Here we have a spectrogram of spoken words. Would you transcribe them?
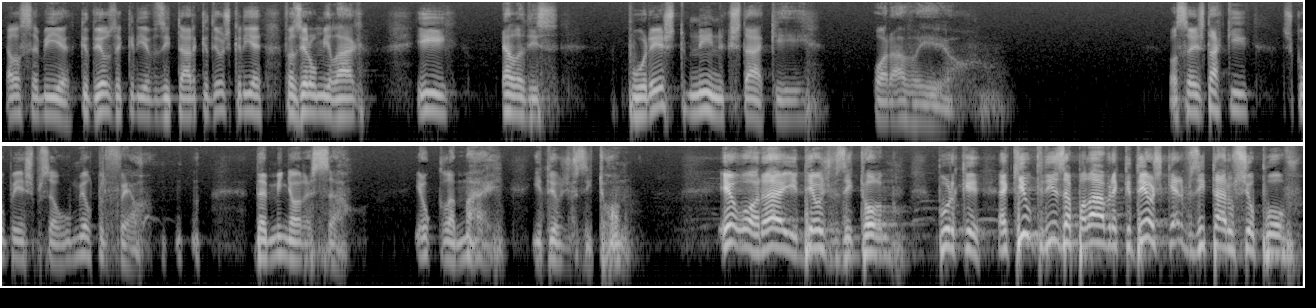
Ela sabia que Deus a queria visitar, que Deus queria fazer um milagre. E ela disse: por este menino que está aqui, orava eu. Ou seja, está aqui, desculpem a expressão, o meu troféu da minha oração. Eu clamei e Deus visitou-me. Eu orei e Deus visitou-me. Porque aquilo que diz a palavra é que Deus quer visitar o seu povo.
